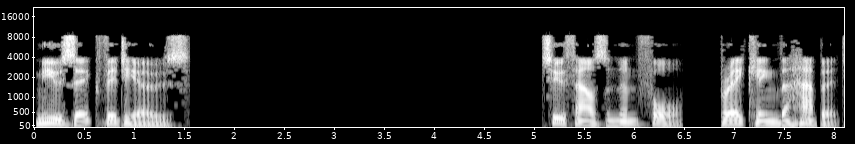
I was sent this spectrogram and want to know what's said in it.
Music videos. 2004, Breaking the Habit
